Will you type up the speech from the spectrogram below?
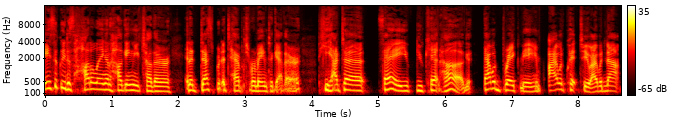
basically just huddling and hugging each other in a desperate attempt to remain together. He had to say you, you can't hug. That would break me. I would quit too. I would not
